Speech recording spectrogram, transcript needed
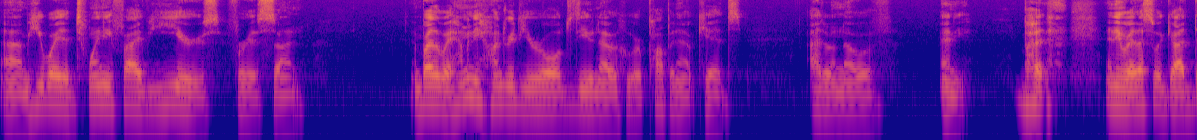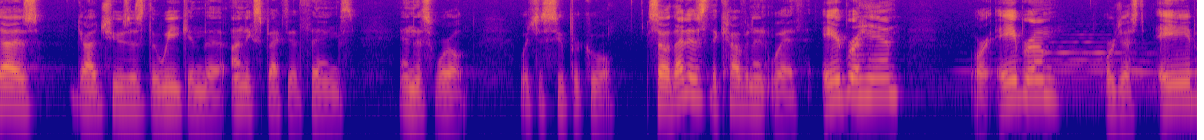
um, he waited 25 years for his son. And by the way, how many hundred year olds do you know who are popping out kids? I don't know of any. But anyway, that's what God does. God chooses the weak and the unexpected things in this world, which is super cool. So that is the covenant with Abraham or Abram or just Abe.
